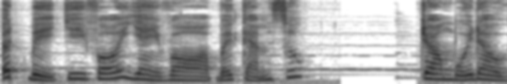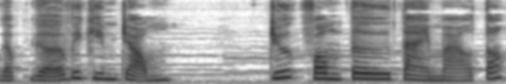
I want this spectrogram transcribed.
ít bị chi phối dày vò bởi cảm xúc trong buổi đầu gặp gỡ với kim trọng, trước phong tư tài mạo tót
